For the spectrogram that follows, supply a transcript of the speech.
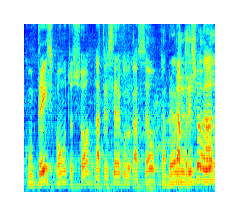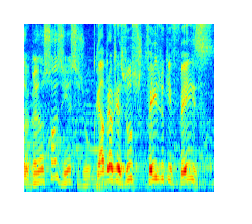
com três pontos só, na terceira colocação, Gabriel tá Jesus pressionado. ganhou, ganhou sozinho esse jogo. Gabriel Jesus fez o que fez.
